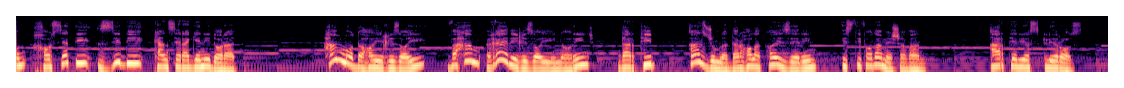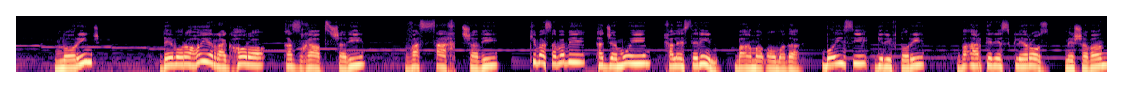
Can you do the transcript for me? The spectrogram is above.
он хосияти зидди кансерогенӣ дорад ҳам моддаҳои ғизоӣ ва ҳам ғайри ғизоии норинҷ дар тиб аз ҷумла дар ҳолатҳои зерин истифода мешаванд артериосклероз норинҷ девораҳои рагҳоро аз ғафзшавӣ ва сахтшавӣ ки ба сабаби таҷаммӯи холестерин ба амал омада боиси гирифторӣ ба артериосклероз мешаванд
